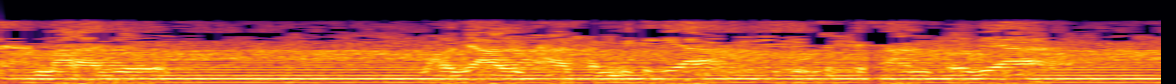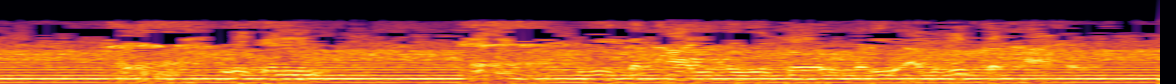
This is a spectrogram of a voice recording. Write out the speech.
हमारा जो भोजाल था सब मिट गया। शांत हो गया। लेकिन ये कथा जो है, ये तो बड़ी अद्भुत कथा है।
